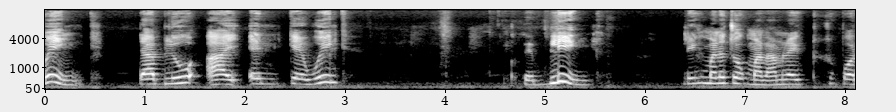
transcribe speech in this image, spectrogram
Wink W I N K wink. Okay, blink. Blink মানে চোখ মারা, আমরা একটু পর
